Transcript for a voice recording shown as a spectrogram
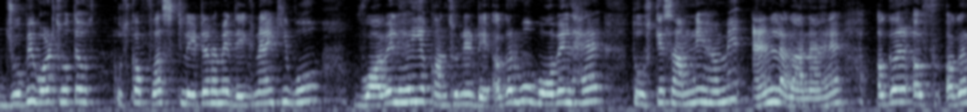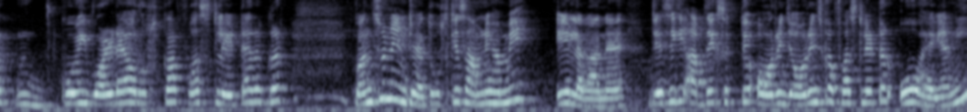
जो भी वर्ड्स होता है उस, उसका फ़र्स्ट लेटर हमें देखना है कि वो वॉवेल है या कॉन्सोनेंट है। अगर वो वॉवेल है तो उसके सामने हमें एन लगाना है। अगर अगर कोई वर्ड है और उसका फ़र्स्ट लेटर अगर कॉन्सोनेंट है तो उसके सामने हमें ए लगाना है। जैसे कि आप देख सकते हो ऑरेंज ऑरेंज का फ़र्स्ट लेटर ओ है यानी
